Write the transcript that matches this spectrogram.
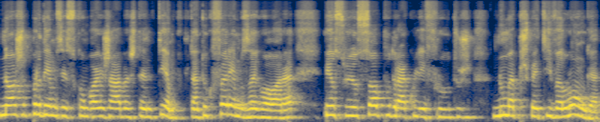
nós perdemos esse comboio já há bastante tempo. Portanto, o que faremos agora, penso eu, só poderá colher frutos numa perspectiva longa,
